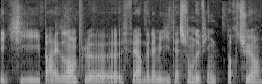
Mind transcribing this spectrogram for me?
Et qui, par exemple, euh, faire de la méditation devient une torture.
